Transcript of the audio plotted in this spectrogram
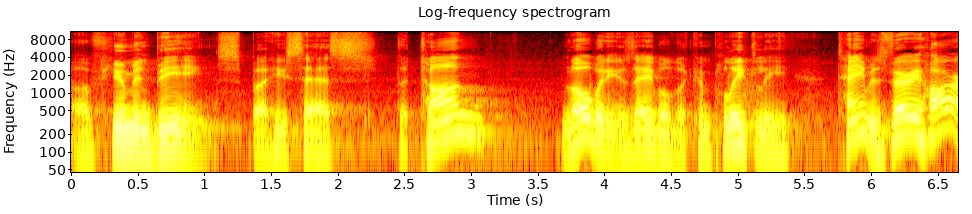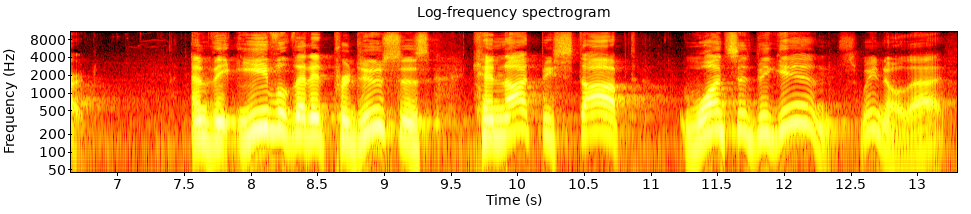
of human beings. But he says, the tongue, nobody is able to completely tame. It's very hard. And the evil that it produces cannot be stopped once it begins. We know that.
